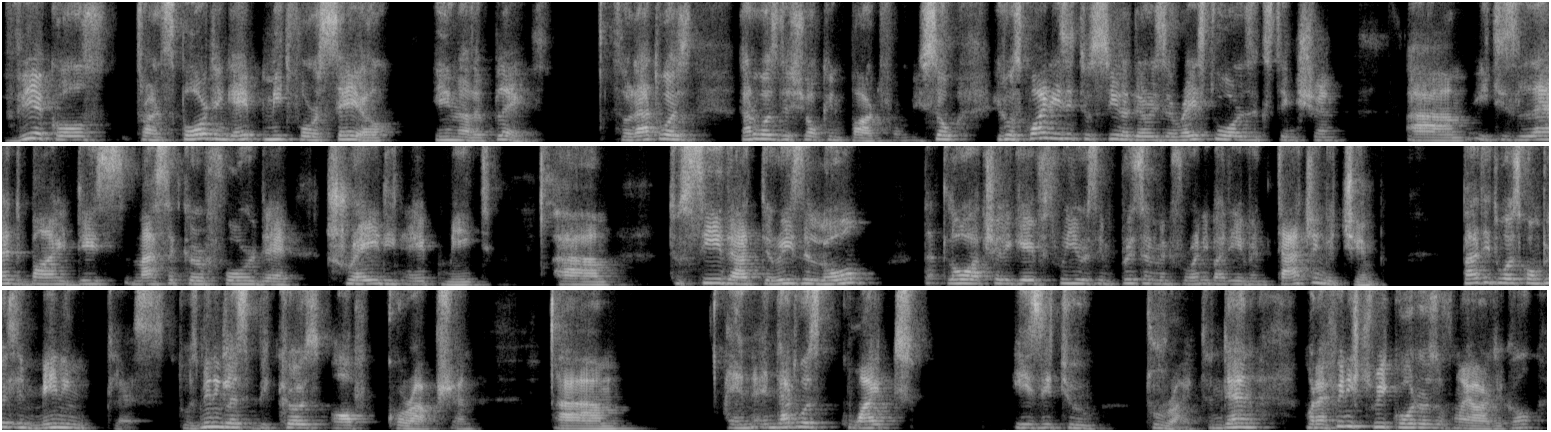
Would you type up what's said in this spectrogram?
vehicles transporting ape meat for sale in another place. So that was that was the shocking part for me. So it was quite easy to see that there is a race towards extinction. Um, it is led by this massacre for the trade in ape meat. Um, to see that there is a law. That law actually gave three years imprisonment for anybody even touching a chimp, but it was completely meaningless. It was meaningless because of corruption. Um, and, and that was quite easy to, to write. And then when I finished three quarters of my article,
